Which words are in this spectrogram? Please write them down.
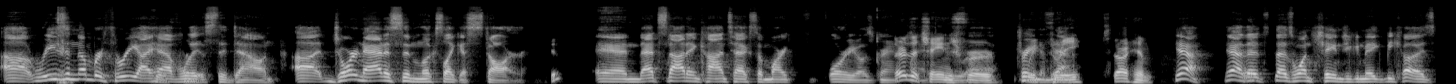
Uh, reason number three I have listed down. Uh, Jordan Addison looks like a star. Yep. And that's not in context of Mark Florio's grant. there's a change to, for uh, trade week him. three. Yeah. Start him. Yeah. Yeah, that's that's one change you can make because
